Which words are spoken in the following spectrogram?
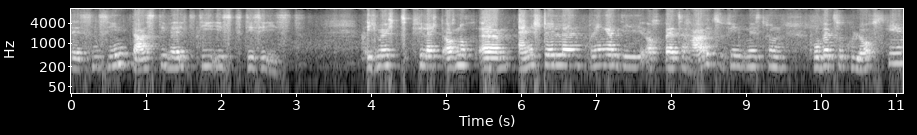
dessen sind, dass die Welt die ist, die sie ist. Ich möchte vielleicht auch noch ähm, eine Stelle bringen, die auch bei Zahavi zu finden ist, von Robert Sokolowski,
